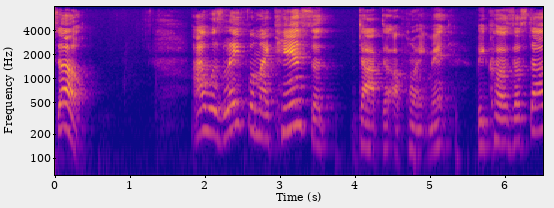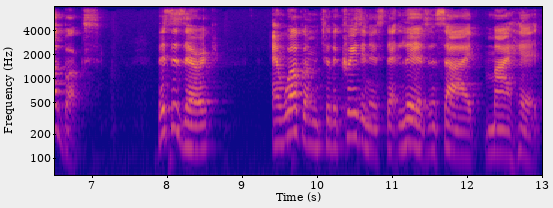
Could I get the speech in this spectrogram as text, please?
So, I was late for my cancer doctor appointment because of Starbucks. This is Eric, and welcome to the craziness that lives inside my head.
